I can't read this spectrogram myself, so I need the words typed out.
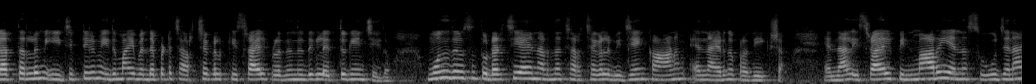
ഖത്തറിലും ഈജിപ്തിലും ഇതുമായി ബന്ധപ്പെട്ട ചർച്ചകൾക്ക് ഇസ്രായേൽ പ്രതിനിധികൾ എത്തുകയും ചെയ്തു. മൂന്ന് ദിവസം തുടർച്ചയായി നടന്ന ചർച്ചകൾ വിജയം കാണും എന്നായിരുന്നു പ്രതീക്ഷ. എന്നാൽ ഇസ്രായേൽ പിന്മാറി എന്ന സൂചന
